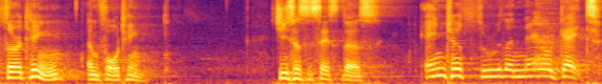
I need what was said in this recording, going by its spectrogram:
13 and 14. Jesus says this Enter through the narrow gate,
